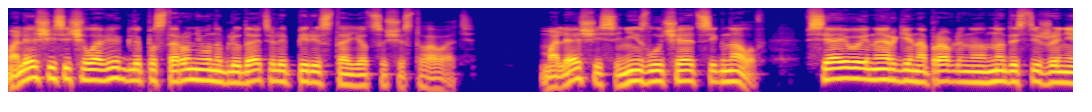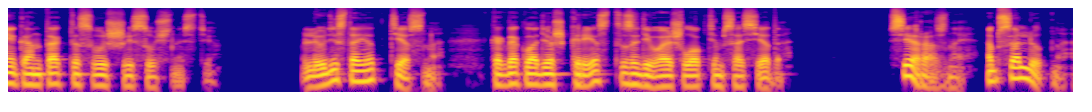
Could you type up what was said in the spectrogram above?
Молящийся человек для постороннего наблюдателя перестает существовать. Молящийся не излучает сигналов, вся его энергия направлена на достижение контакта с высшей сущностью. Люди стоят тесно. Когда кладешь крест, задеваешь локтем соседа. Все разные, абсолютно.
